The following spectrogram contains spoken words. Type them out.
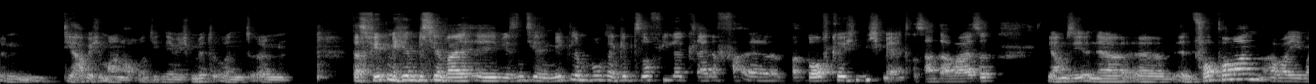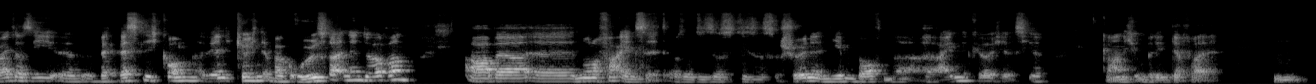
ähm, die habe ich immer noch und die nehme ich mit. Und ähm, das fehlt mir hier ein bisschen, weil äh, wir sind hier in Mecklenburg, da gibt es so viele kleine äh, Dorfkirchen nicht mehr, interessanterweise. Wir haben sie in, der, äh, in Vorpommern, aber je weiter sie äh, westlich kommen, werden die Kirchen immer größer in den Dörfern, aber äh, nur noch vereinzelt. Also dieses, dieses Schöne in jedem Dorf eine äh, eigene Kirche ist hier gar nicht unbedingt der Fall. Hm.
